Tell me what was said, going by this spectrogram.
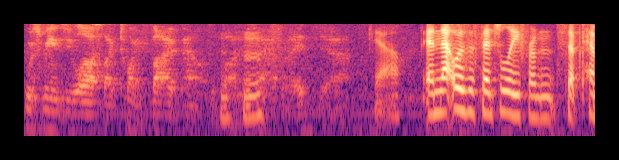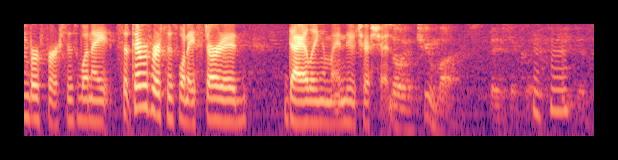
Which means you lost like 25 pounds of body mm-hmm. fat, right? Yeah. Yeah. And that was essentially from September 1st is when I, September 1st is when I started dialing in my nutrition. So in two months, basically, mm-hmm. you did that.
